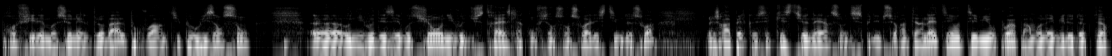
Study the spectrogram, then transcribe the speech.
profils émotionnels global, pour voir un petit peu où ils en sont euh, au niveau des émotions, au niveau du stress, la confiance en soi, l'estime de soi. Je rappelle que ces questionnaires sont disponibles sur Internet et ont été mis au point par mon ami le docteur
